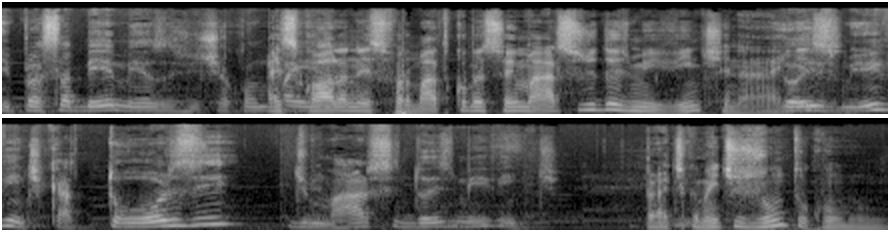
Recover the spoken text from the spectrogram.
e para saber mesmo, a gente acompanha. A escola nesse formato começou em março de 2020, né? 2020, é 14 de março de 2020 praticamente junto com,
